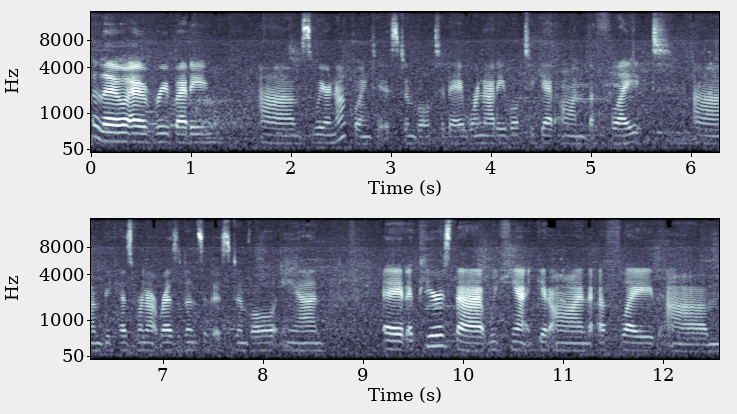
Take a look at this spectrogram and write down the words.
Hello, everybody. Um, so we are not going to Istanbul today. We're not able to get on the flight um, because we're not residents of Istanbul, and it appears that we can't get on a flight um,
